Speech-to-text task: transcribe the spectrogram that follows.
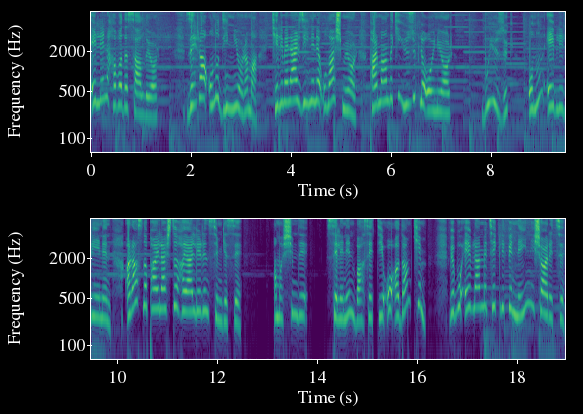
ellerini havada sallıyor. Zehra onu dinliyor ama kelimeler zihnine ulaşmıyor, parmağındaki yüzükle oynuyor. Bu yüzük onun evliliğinin, Aras'la paylaştığı hayallerin simgesi. Ama şimdi Selen'in bahsettiği o adam kim? Ve bu evlenme teklifi neyin işareti?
